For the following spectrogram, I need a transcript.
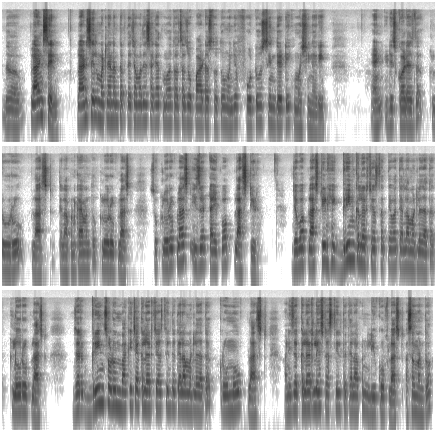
The plant cell plant cell म्हटल्यानंतर त्याच्यामध्ये सगळ्यात महत्त्वाचा जो पार्ट असतो तो म्हणजे photosynthetic machinery and it is called as the chloroplast त्याला आपण काय म्हणतो? Chloroplast so chloroplast is a type of plastid जेव्हा प्लास्टिड हे ग्रीन कलरचे असतात तेव्हा त्याला म्हटलं जातं क्लोरोप्लास्ट. जर ग्रीन सोडून बाकीच्या कलरचे असतील तर त्याला म्हटलं जातं क्रोमोप्लास्ट. आणि जर कलरलेस्ट असतील तर त्याला आपण ल्युकोप्लास्ट असं म्हणतो.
